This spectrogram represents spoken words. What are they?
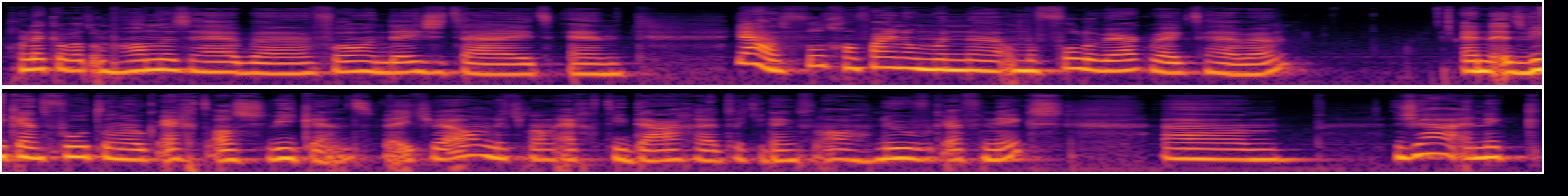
gewoon lekker wat om handen te hebben, vooral in deze tijd. En ja, het voelt gewoon fijn om een, om een volle werkweek te hebben. En het weekend voelt dan ook echt als weekend, weet je wel? Omdat je dan echt die dagen hebt dat je denkt van, oh, nu hoef ik even niks. Um, dus ja, en ik,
